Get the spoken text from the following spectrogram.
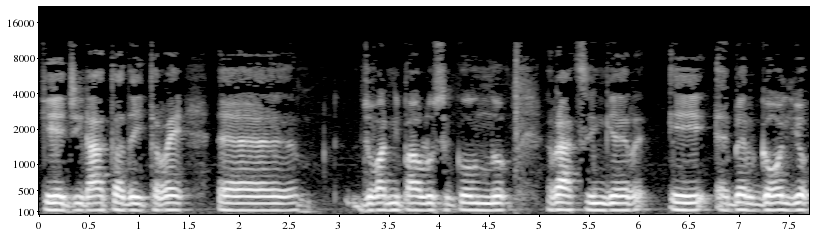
che è girata dai tre eh, Giovanni Paolo II, Ratzinger e eh, Bergoglio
